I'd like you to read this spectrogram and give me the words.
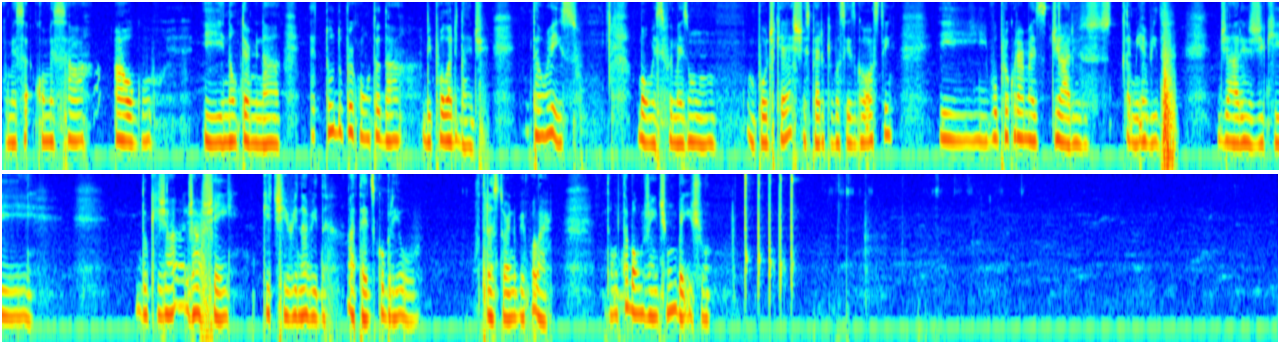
começar começar algo e não terminar. É tudo por conta da bipolaridade. Então é isso. Bom, esse foi mais um, um podcast. Espero que vocês gostem. E vou procurar mais diários da minha vida. Diários de que. do que já, já achei que tive na vida. Até descobrir o, o transtorno bipolar. Então tá bom, gente. Um beijo.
